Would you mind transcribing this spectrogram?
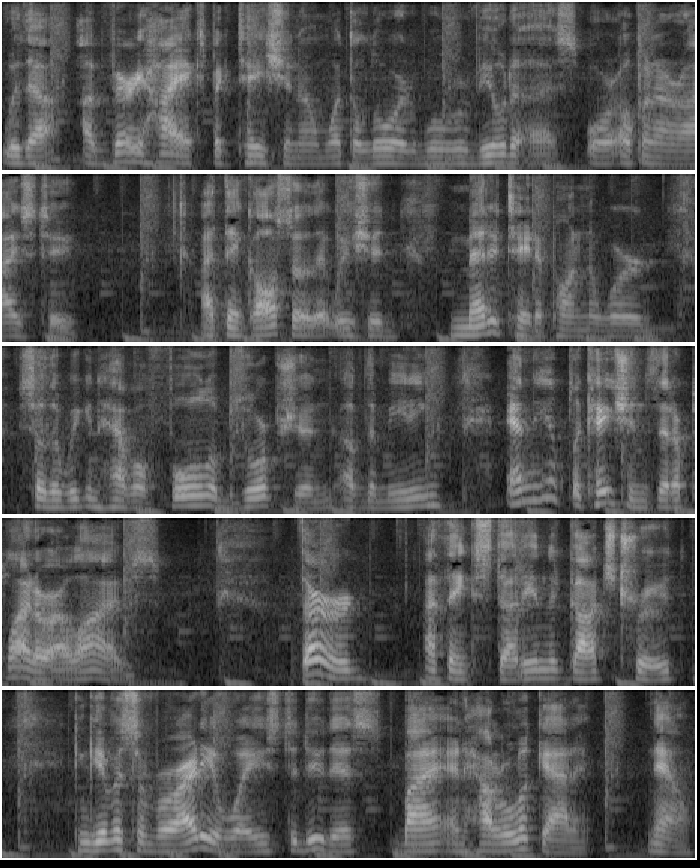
with a, a very high expectation on what the Lord will reveal to us or open our eyes to. I think also that we should meditate upon the Word so that we can have a full absorption of the meaning and the implications that apply to our lives. Third, I think studying the God's truth can give us a variety of ways to do this by and how to look at it. Now,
